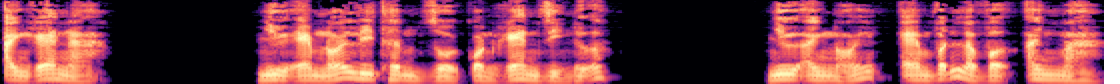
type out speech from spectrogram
Anh ghen à? Như em nói ly thân rồi còn ghen gì nữa. Như anh nói, em vẫn là vợ anh mà.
